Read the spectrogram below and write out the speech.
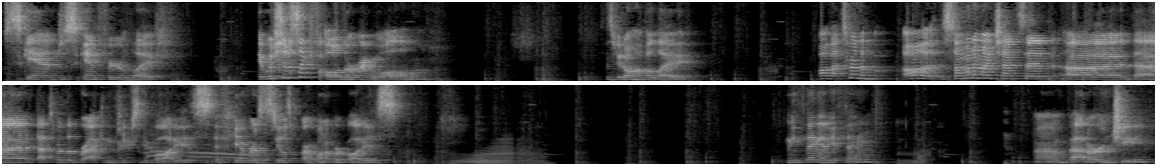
Scan, just scan for your life. Hey, we should just like follow the right wall. Since we don't have a light. Oh, that's where the oh someone in my chat said uh, that that's where the bracken keeps the bodies if he ever steals part one of our bodies. Hmm. Anything? Anything? Nope. Um, bad RNG.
